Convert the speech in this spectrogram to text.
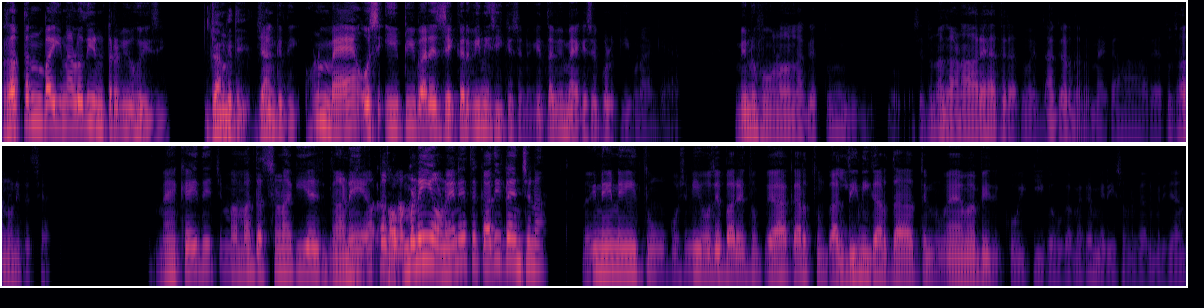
ਰਤਨ ਬਾਈ ਨਾਲ ਉਹਦੀ ਇੰਟਰਵਿਊ ਹੋਈ ਸੀ। ਜੰਗ ਦੀ। ਜੰਗ ਦੀ। ਹੁਣ ਮੈਂ ਉਸ ਈਪੀ ਬਾਰੇ ਜ਼ਿਕਰ ਵੀ ਨਹੀਂ ਸੀ ਕਿਸੇ ਨੂੰ ਕੀਤਾ ਵੀ ਮੈਂ ਕਿਸੇ ਕੋਲ ਕੀ ਬਣਾ ਕੇ ਆਇਆ। ਮੈਨੂੰ ਫੋਨ ਆਉਣ ਲੱਗੇ ਤੂੰ ਸਿੱਧੂ ਨਾਲ ਗਾਣਾ ਆ ਰਿਹਾ ਤੇਰਾ ਤੂੰ ਇਦਾਂ ਕਰਦਾ ਮੈਂ ਕਿਹਾ ਹਾਂ ਆ ਰਿਹਾ ਤੂੰ ਸਾਨੂੰ ਨਹੀਂ ਦੱਸਿਆ। ਮੈਂ ਕਿਹਾ ਇਹਦੇ ਚ ਮਾਮਾ ਦੱਸਣਾ ਕੀ ਹੈ? ਗਾਣੇ ਆ ਤਾਂ ਸਾਹਮਣੇ ਹੀ ਆਉਣੇ ਨੇ ਤੇ ਕਾਦੀ ਟੈਨਸ਼ਨ ਆ? ਨਹੀਂ ਨਹੀਂ ਨਹੀਂ ਤੂੰ ਕੁਛ ਨਹੀਂ ਉਹਦੇ ਬਾਰੇ ਤੂੰ ਕਿਹਾ ਕਰ ਤੂੰ ਗੱਲ ਹੀ ਨਹੀਂ ਕਰਦਾ ਤੈਨੂੰ ਐ ਮੈਂ ਵੀ ਕੋਈ ਕੀ ਕਹੂਗਾ? ਮੈਂ ਕਿਹਾ ਮੇਰੀ ਸੁਣ ਗੱਲ ਮੇਰੀ ਜਾਨ।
